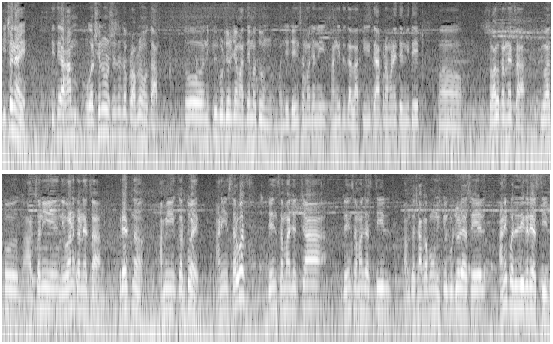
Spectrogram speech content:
किचन. आहे तिथे हा वर्षानुवर्षाचा जो प्रॉब्लेम होता तो निखिल बुर्जरच्या माध्यमातून म्हणजे जैन समाजाने सांगितलं त्याला की त्याप्रमाणे त्यांनी ते सॉल्व करण्याचा किंवा तो अडचणी निवारण करण्याचा प्रयत्न आम्ही करतो आहे आणि सर्वच जैन समाजाच्या जैन समाज असतील आमचा शाखाभाऊ निखिल बुर्जोडे असेल अनेक पदाधिकारी असतील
